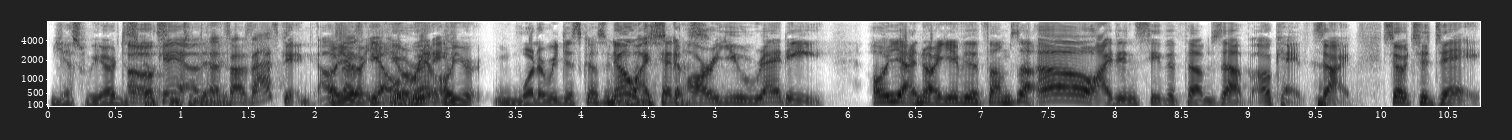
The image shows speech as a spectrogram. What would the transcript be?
Yes, we are oh, discussing okay, uh, today. that's what I was asking. I oh, was you're, asking yeah, if you oh, were we- ready. oh, you're. What are we discussing? no, We'll I said, are you ready? Oh yeah, no, I gave you the thumbs up. Oh, I didn't see the thumbs up. Okay, sorry. So today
